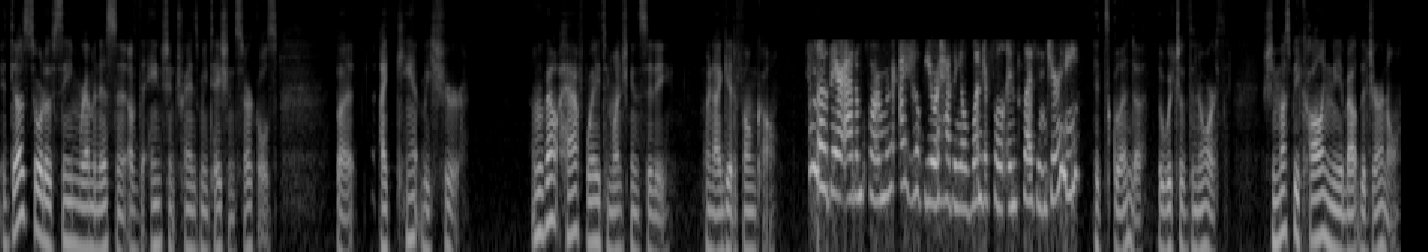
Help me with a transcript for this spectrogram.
It does sort of seem reminiscent of the ancient transmutation circles, but I can't be sure. I'm about halfway to Munchkin City when I get a phone call. Hello there, Adam Farmer. I hope you are having a wonderful and pleasant journey. It's Glinda, the Witch of the North. She must be calling me about the journal.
